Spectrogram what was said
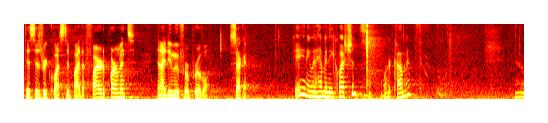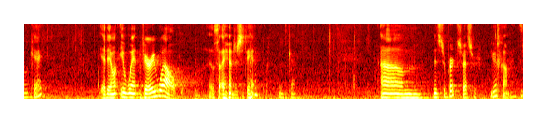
This is requested by the fire department, and I do move for approval. Second. Okay, anyone have any questions or comments? Okay. It, it went very well, as I understand. Okay. Um, Mr. Bergstresser, you have comments?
